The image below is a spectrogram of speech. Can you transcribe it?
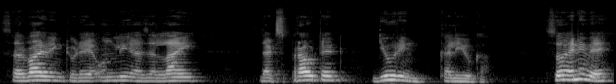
surviving today only as a lie that sprouted during Kali Yuga. So, anyway,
